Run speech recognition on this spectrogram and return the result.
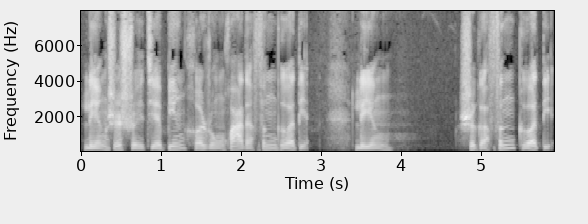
零是水结冰和融化的分隔点，零是个分隔点。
